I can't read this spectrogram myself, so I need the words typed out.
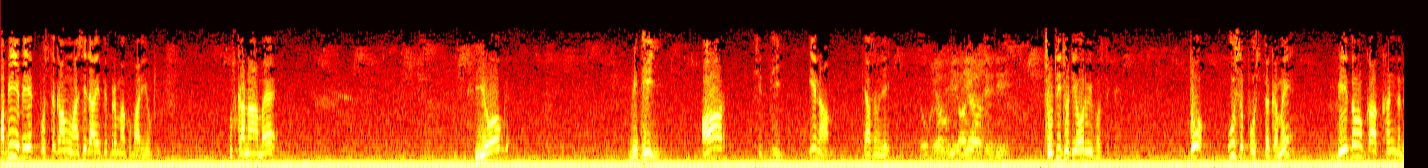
अभी अभी एक पुस्तक हम वहाँ से लाए थे ब्रह्मा कुमारियों की। उसका नाम है योग विधि और सिद्धि। ये नाम है। क्या समझे? छोटी छोटी और भी पुस्तकें। तो उस पुस्तक में वेदों का खंडन,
